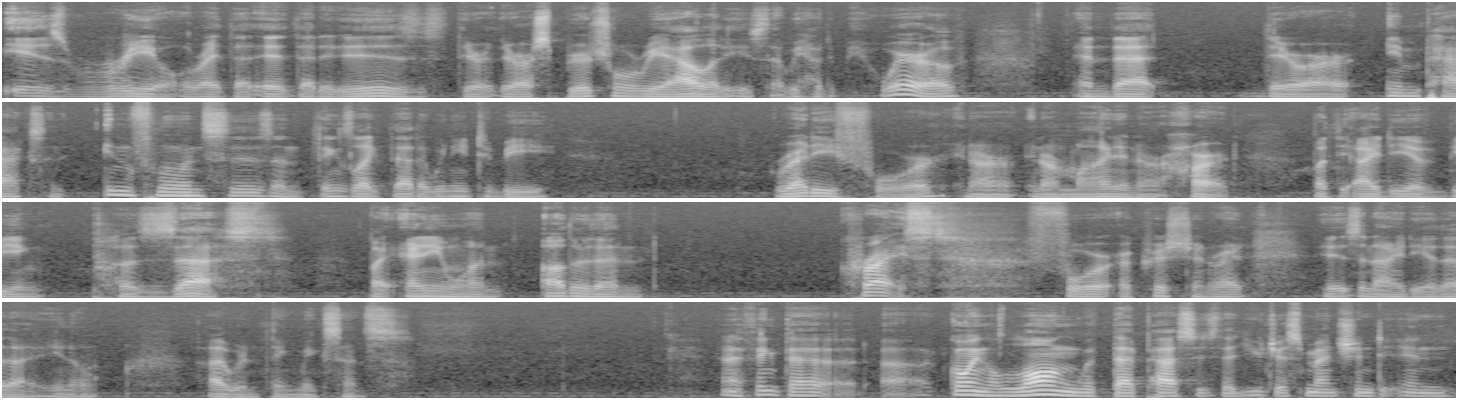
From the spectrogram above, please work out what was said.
is real, right? That it, that it is there. There are spiritual realities that we have to be aware of, and that there are impacts and influences and things like that that we need to be ready for in our in our mind and our heart. But the idea of being possessed by anyone other than Christ for a Christian, right, is an idea that I you know I wouldn't think makes sense. And I think that uh, going along with that passage that you just mentioned in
